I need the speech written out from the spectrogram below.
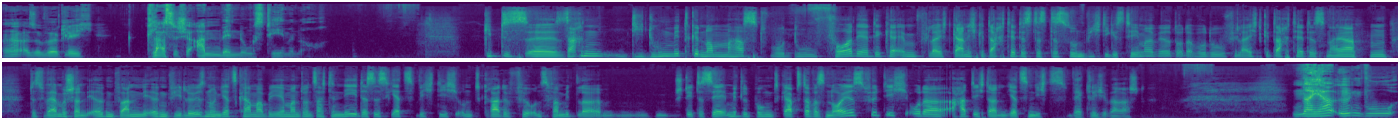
Ja, also wirklich klassische Anwendungsthemen auch. Gibt es äh, Sachen, die du mitgenommen hast, wo du vor der DKM vielleicht gar nicht gedacht hättest, dass das so ein wichtiges Thema wird? Oder wo du vielleicht gedacht hättest, naja, hm, das werden wir schon irgendwann irgendwie lösen. Und jetzt kam aber jemand und sagte, nee, das ist jetzt wichtig und gerade für uns Vermittler hm, steht das sehr im Mittelpunkt. Gab es da was Neues für dich oder hat dich dann jetzt nichts wirklich überrascht? Naja, irgendwo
